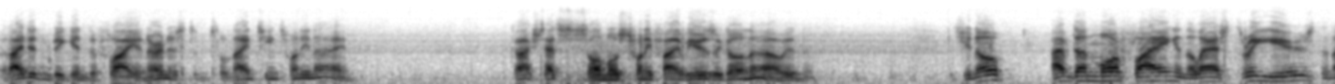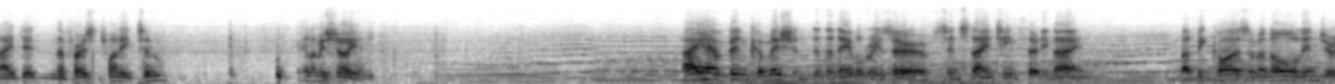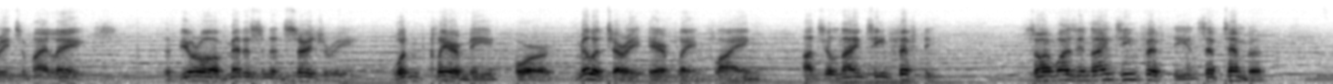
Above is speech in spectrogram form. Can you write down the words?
but I didn't begin to fly in earnest until 1929. Gosh, that's almost 25 years ago now, isn't it? You know, I've done more flying in the last three years than I did in the first 22. Here, let me show you. I have been commissioned in the Naval Reserve since 1939, but because of an old injury to my legs, the Bureau of Medicine and Surgery wouldn't clear me for military airplane flying until 1950. So it was in 1950, in September,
